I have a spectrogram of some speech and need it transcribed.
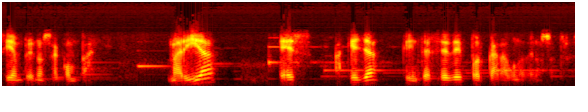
siempre nos acompaña. María es aquella que intercede por cada uno de nosotros.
